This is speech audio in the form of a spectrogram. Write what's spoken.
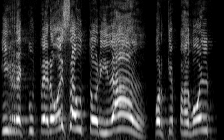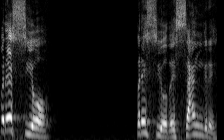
y recuperó esa autoridad porque pagó el precio precio de sangre.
